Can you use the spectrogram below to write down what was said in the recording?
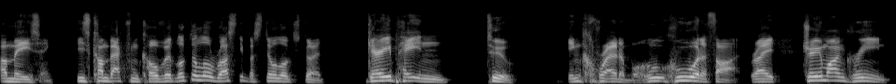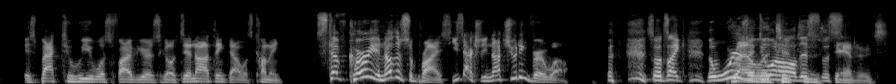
amazing. He's come back from COVID, looked a little rusty, but still looks good. Gary Payton, too. Incredible. Who who would have thought, right? Draymond Green is back to who he was five years ago. Did not think that was coming. Steph Curry, another surprise. He's actually not shooting very well. so it's like the Warriors Relative are doing all this with standards.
